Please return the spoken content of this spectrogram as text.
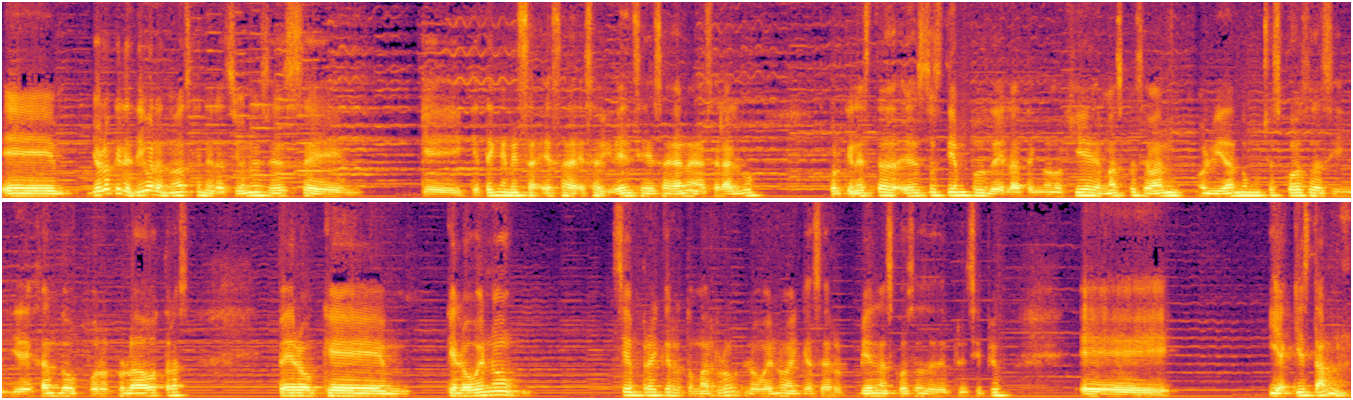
Eh, yo lo que les digo a las nuevas generaciones es eh, que, que, tengan esa, esa, esa vivencia, esa gana de hacer algo, porque en, esta, estos tiempos de la tecnología y demás, pues se van olvidando muchas cosas y, dejando por otro lado otras, pero que, que, lo bueno siempre hay que retomarlo, lo bueno hay que hacer bien las cosas desde el principio. Eh, y aquí estamos,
